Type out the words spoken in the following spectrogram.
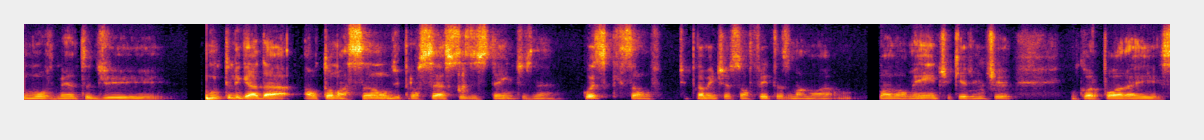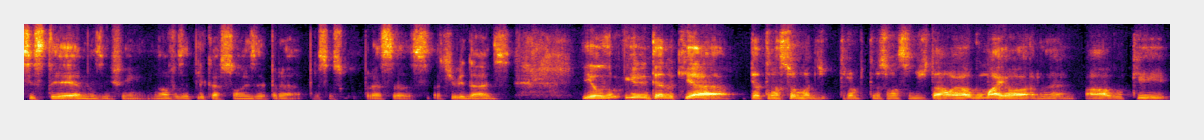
um movimento de muito ligado à automação de processos existentes, né? Coisas que são tipicamente são feitas manual, manualmente, que a gente incorpora aí sistemas, enfim, novas aplicações para essas, essas atividades. E eu, eu entendo que a, que a transforma, transformação digital é algo maior, né? algo que,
